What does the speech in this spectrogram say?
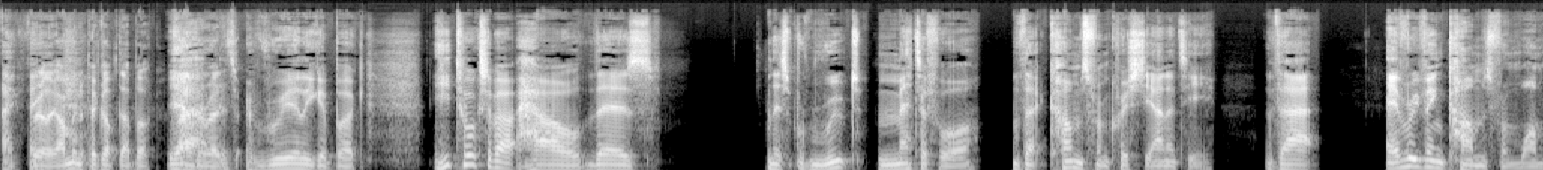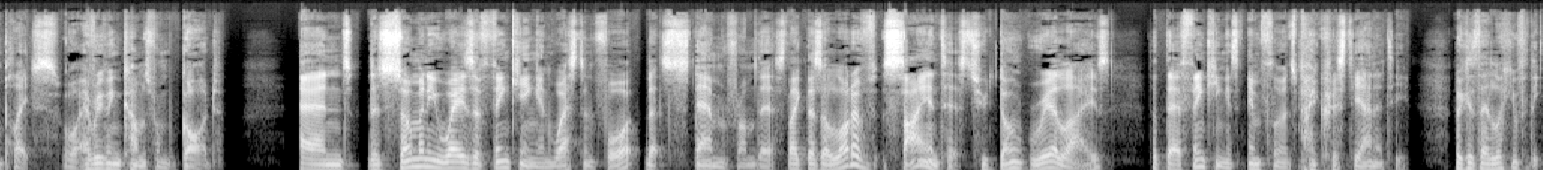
I think. Really, I'm going to pick up that book. I haven't read it's a really good book. He talks about how there's this root metaphor that comes from Christianity that everything comes from one place or everything comes from God. And there's so many ways of thinking in Western thought that stem from this. Like there's a lot of scientists who don't realize that their thinking is influenced by Christianity because they're looking for the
